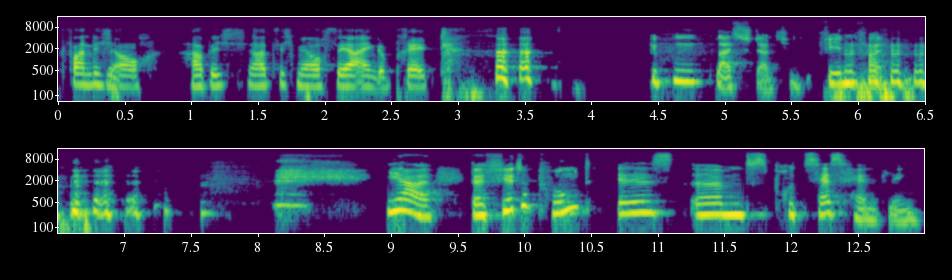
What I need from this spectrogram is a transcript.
fand ich auch habe ich hat sich mir auch sehr eingeprägt. Gibt ein Fleißsternchen, auf jeden Fall. ja, der vierte Punkt ist ähm, das Prozesshandling.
